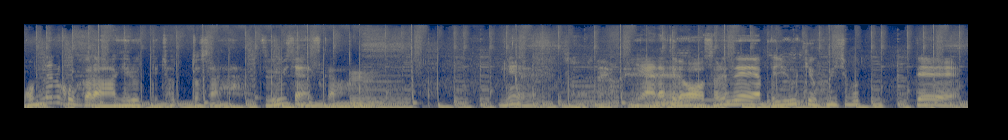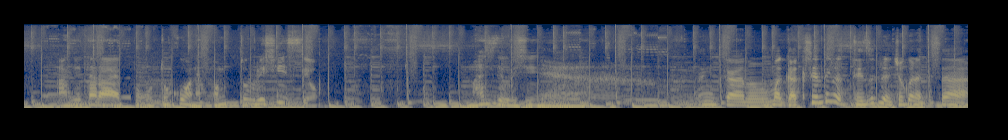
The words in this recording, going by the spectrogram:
女の子からあげるってちょっとさずるいじゃないですか。うん。ねそうだよね。いやだけどそれでやっぱ勇気を振り絞ってあげたらやっぱ男はねほんと嬉しいですよ。マジで嬉しいねなんかあのまあ学生の時の手作りのチョコなんてさ、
